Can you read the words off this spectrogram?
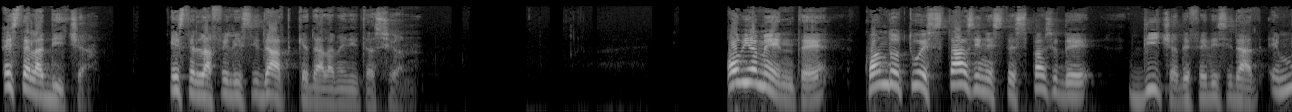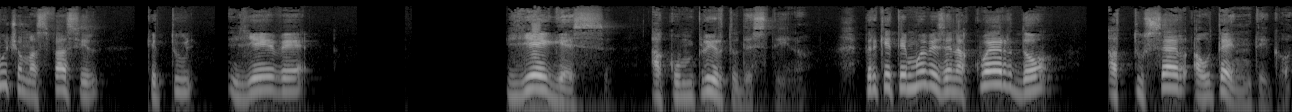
Esta es la dicha, esta es la felicidad que da la meditación. Obviamente, cuando tú estás en este espacio de dicha, de felicidad, es mucho más fácil que tú lleve, llegues a cumplir tu destino, porque te mueves en acuerdo a tu ser auténtico.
